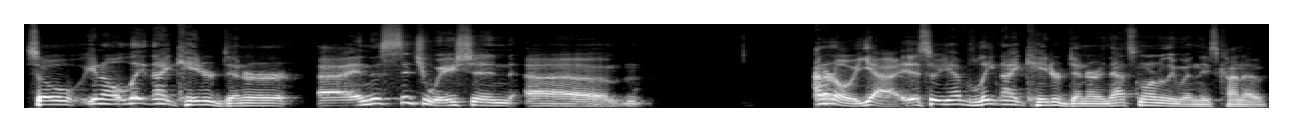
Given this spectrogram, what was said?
So you know, late night catered dinner. Uh, in this situation, um, I don't know. Yeah, so you have late night catered dinner, and that's normally when these kind of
